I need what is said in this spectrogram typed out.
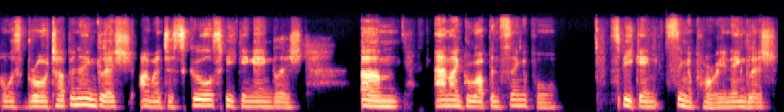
I was brought up in english. I went to school speaking english. Um, and i grew up in singapore speaking singaporean english.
